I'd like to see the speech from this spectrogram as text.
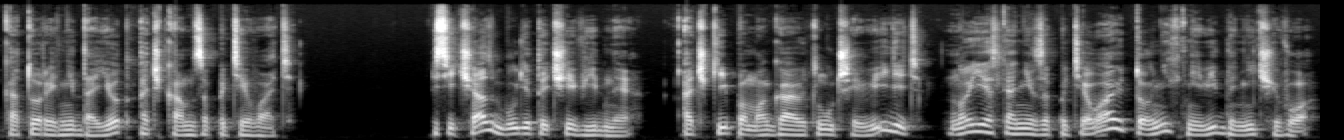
которое не дает очкам запотевать. Сейчас будет очевидное. Очки помогают лучше видеть, но если они запотевают, то в них не видно ничего.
